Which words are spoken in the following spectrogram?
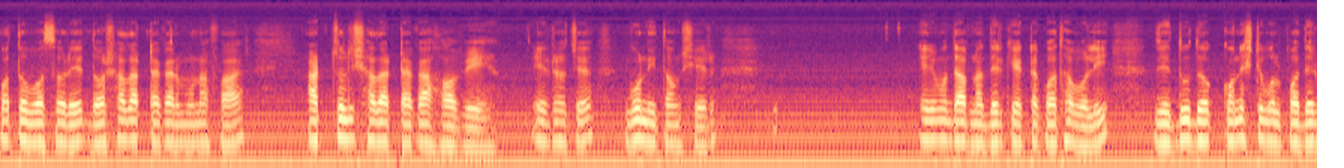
কত বছরে দশ হাজার টাকার মুনাফা? আটচল্লিশ হাজার টাকা হবে। এটা হচ্ছে গণিত অংশের। এর মধ্যে আপনাদেরকে একটা কথা বলি, যে দুদক কনস্টেবল পদের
